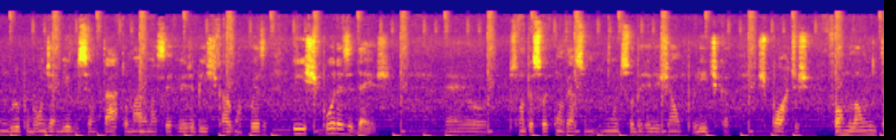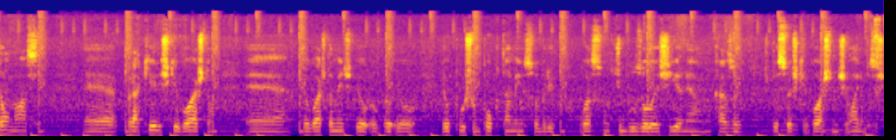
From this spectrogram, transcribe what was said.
um grupo bom de amigos, sentar, tomar uma cerveja, beliscar alguma coisa e expor as ideias. É, eu sou uma pessoa que converso muito sobre religião, política, esportes, Fórmula 1, então, nossa, é, para aqueles que gostam, é, eu gosto também, eu, eu, eu eu puxo um pouco também sobre o assunto de busologia, né? no caso, as pessoas que gostam de ônibus,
